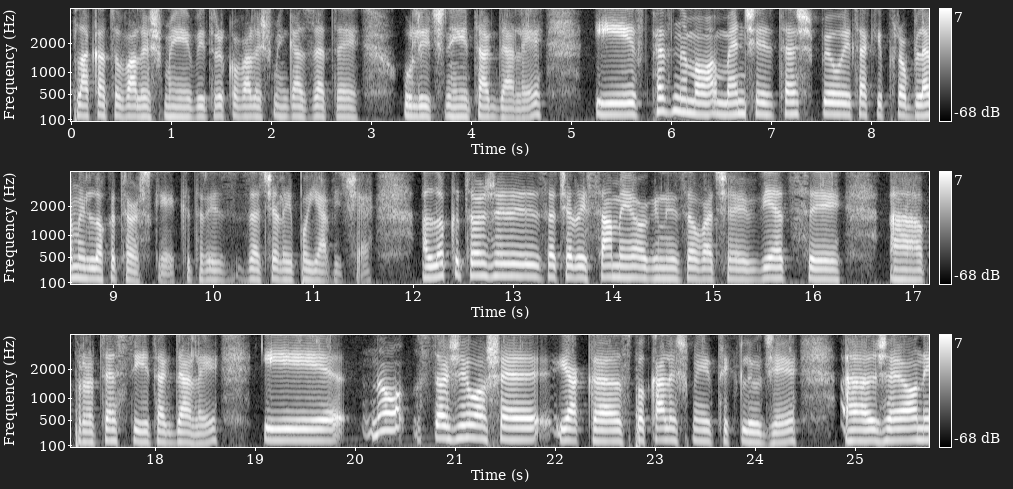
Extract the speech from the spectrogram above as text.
plakatowaliśmy, wydrukowaliśmy gazety uliczne i tak dalej. I w pewnym momencie też były takie problemy lokatorskie, które zaczęły pojawić się. A lokatorzy zaczęli sami organizować wiece, protesty i tak dalej. I no, zdarzyło się, jak e, spotkaliśmy tych ludzi, e, że oni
